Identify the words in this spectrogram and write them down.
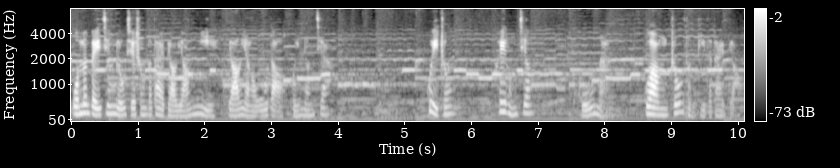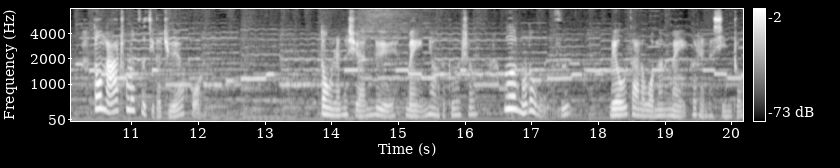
我们北京留学生的代表杨毅表演了舞蹈《回娘家》。贵州、黑龙江、湖南、广州等地的代表都拿出了自己的绝活。动人的旋律、美妙的歌声、婀娜的舞姿。留在了我们每个人的心中，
